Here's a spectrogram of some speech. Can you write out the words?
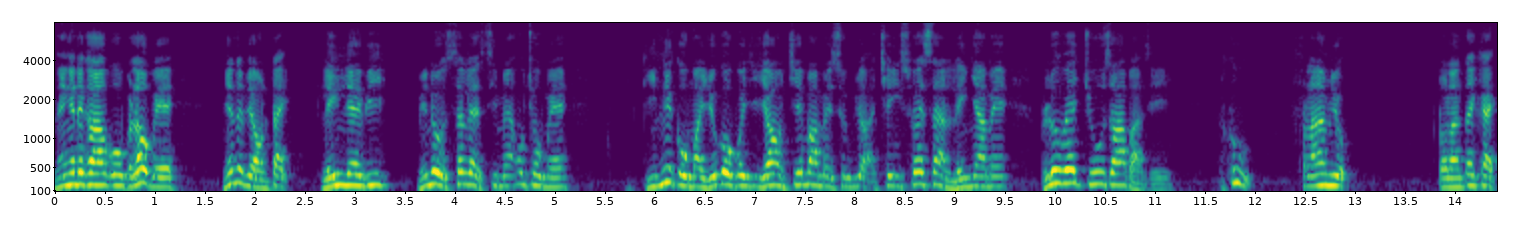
နိုင်ငံတကာကိုဘလောက်ပဲမျက်နှာပြောင်တိုက်လိန်လည်ပြီးမင်းတို့ဆက်လက်စီမံအုပ်ချုပ်မယ်ဒီနှစ်ကုန်မှာရုပ်ကုပ်ပွဲကြီးရအောင်ကျင်းပမယ်ဆိုပြီးတော့အချိန်ဆွဲဆန့်လိန်ညာမယ်ဘလို့ပဲကြိုးစားပါစေအခုဖလန်မြို့တော်လန်တိုက်ခိုက်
